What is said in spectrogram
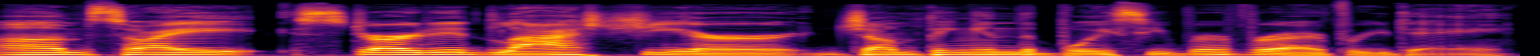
Um, so I started last year jumping in the Boise River every day.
